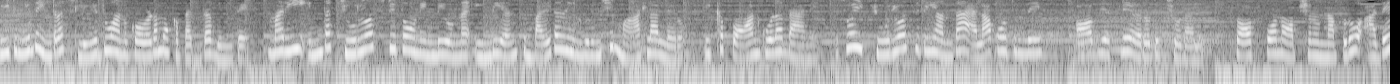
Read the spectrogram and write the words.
వీటి మీద ఇంట్రెస్ట్ లేదు అనుకోవడం ఒక పెద్ద వింతే. మరి ఇంత క్యూరియాసిటీతో నిండి ఉన్న ఇండియన్స్ బయట దీని గురించి మాట్లాడలేరు. ఇక పాన్ కూడా బ్యానే సో ఈ క్యూరియాసిటీ అంతా ఎలా పోతుంది? ఆబ్వియస్లీ ఎరోటిక్ చూడాలి. సాఫ్ట్ ఫోన్ ఆప్షన్ ఉన్నప్పుడు అదే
